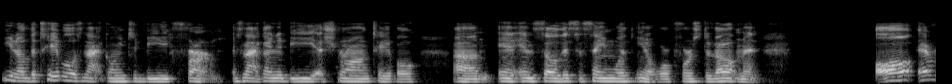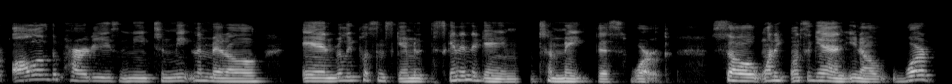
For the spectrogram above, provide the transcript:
you know, the table is not going to be firm. It's not going to be a strong table. Um, and, and so this is the same with, you know, workforce development all all of the parties need to meet in the middle and really put some skin in, skin in the game to make this work. So once again, you know, what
